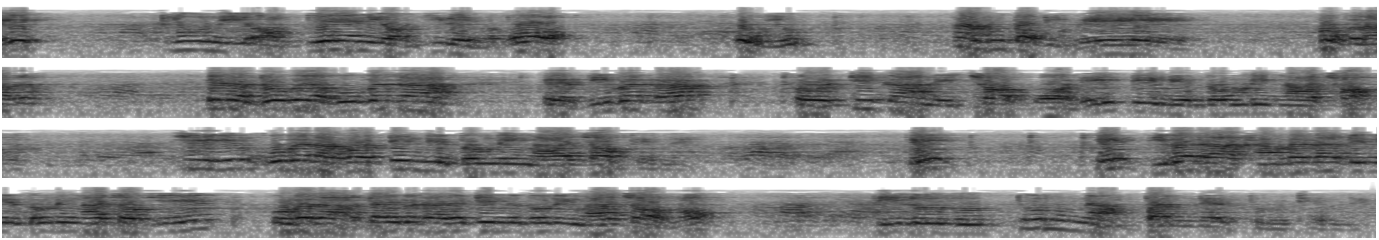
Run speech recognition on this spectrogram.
လေကျူးနေအောင်ပြဲနေအောင်ကြည့်လိုက်မဟောဟုတ်ယူအခုတတိပဲဟုတ်ကလားအဲ့တော့ဒုက္ခဟိုဘက်ကဒီဘက်က ဟိုတိကနေ6ပေါ်လေတိနေ3 4 5 6ရှိရင်ဟိုဘက်ကတော့တိနေ3 4 5 6တင်တယ်ဟင်ဒီဒီဘက်ကခံဘက်ကတိနေ3 4 5 6ဖြစ်ရင်ဟိုဘက်ကအတိုင်းဘက်ကလည်းတိနေ3 4 5 6နော်ဒီလိုသူတွန်းနာပန်းနဲ့သူထင်တယ်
